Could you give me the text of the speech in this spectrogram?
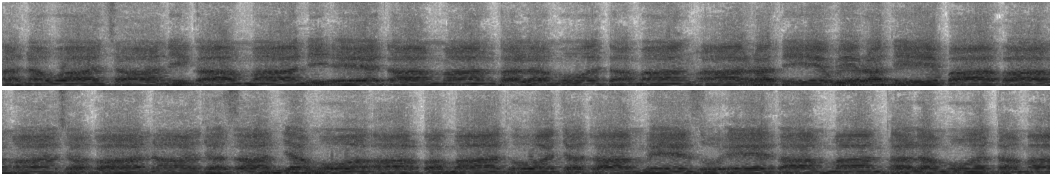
อนวาชานิกรรมานิเอตัมมังคลมุตมังอารติวิรติปาปามาชปานาจะสัญญโมอัปมาโทจะธรรมเมสุเอตัมมังคลมุตตมั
